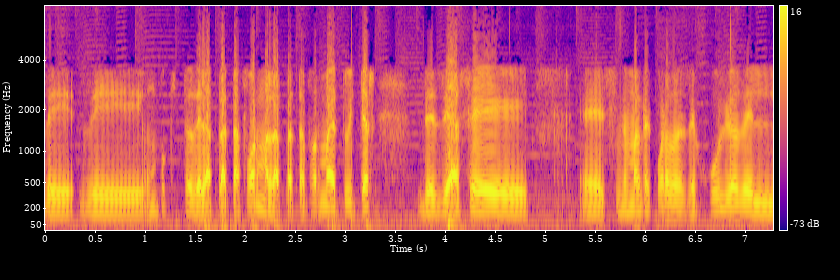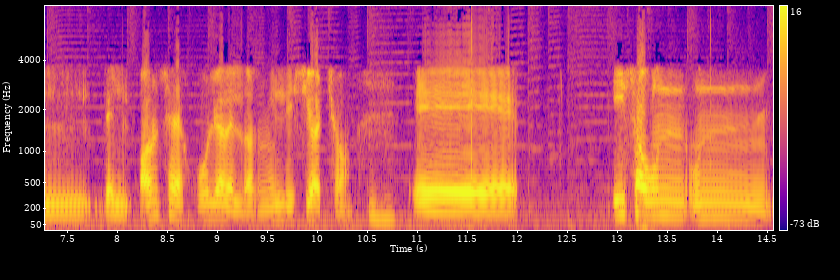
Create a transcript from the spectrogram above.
de, de un poquito de la plataforma. La plataforma de Twitter desde hace, eh, si no mal recuerdo, desde julio del, del 11 de julio del 2018, eh, hizo un, un,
